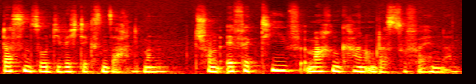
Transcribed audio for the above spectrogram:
Das sind so die wichtigsten Sachen, die man schon effektiv machen kann, um das zu verhindern.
